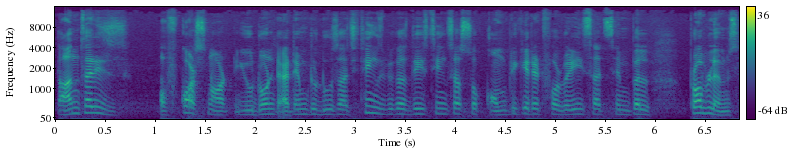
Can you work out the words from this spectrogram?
The answer is of course not you do not attempt to do such things because these things are so complicated for very such simple problems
